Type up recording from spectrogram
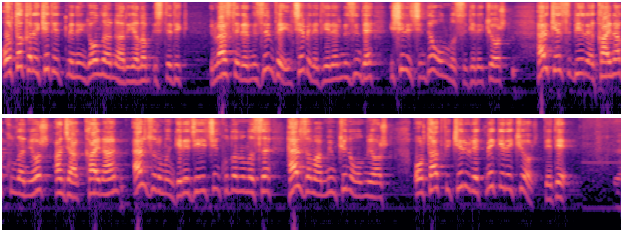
ortak hareket etmenin yollarını arayalım istedik. Üniversitelerimizin ve ilçe belediyelerimizin de işin içinde olması gerekiyor. Herkes bir kaynak kullanıyor ancak kaynağın Erzurum'un geleceği için kullanılması her zaman mümkün olmuyor. Ortak fikir üretmek gerekiyor dedi. ve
